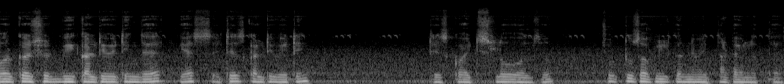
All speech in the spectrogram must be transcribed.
worker should be cultivating there yes it is cultivating it is quite slow also छोटू सा फ़ील्ड करने में इतना टाइम लगता है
